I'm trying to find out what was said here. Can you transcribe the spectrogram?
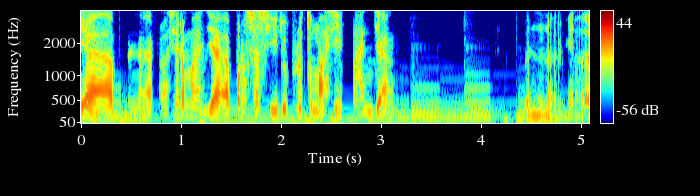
Ya benar, masih remaja. Proses hidup lu tuh masih panjang. Bener. Gitu.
